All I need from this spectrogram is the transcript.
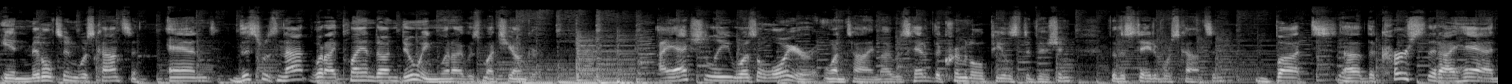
in Middleton, Wisconsin. And this was not what I planned on doing when I was much younger. I actually was a lawyer at one time. I was head of the Criminal Appeals Division for the state of Wisconsin. But uh, the curse that I had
